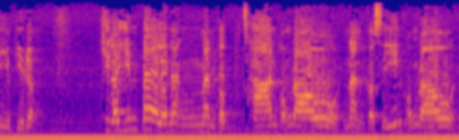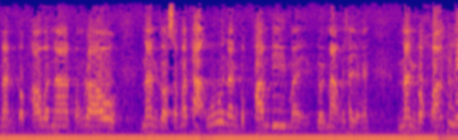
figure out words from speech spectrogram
มีอยู่กี่เรื่อง คิดแล้วยิ้มแป้เลยนะนั่นก็ฌานของเรา นั่นก็ศีลของเรา นั่นก็ภาวนาของเรา นั่นก็สมถะโอ้นั่นก็ความดีไม่โดยมากไม่ใช่อย่างนั้นนั่นก็ความเล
